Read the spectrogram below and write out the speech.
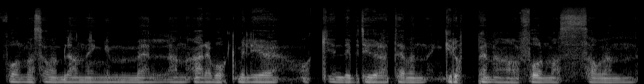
formas av en blandning mellan arv och miljö och det betyder att även grupperna har formats av en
